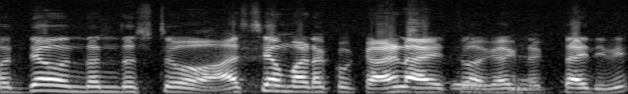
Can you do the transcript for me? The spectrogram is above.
ಮಧ್ಯ ಒಂದೊಂದಷ್ಟು ಹಾಸ್ಯ ಮಾಡೋಕ್ಕೂ ಕಾರಣ ಆಯ್ತು, ಹಾಗಾಗಿ ನಗ್ತಾ ಇದೀವಿ.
